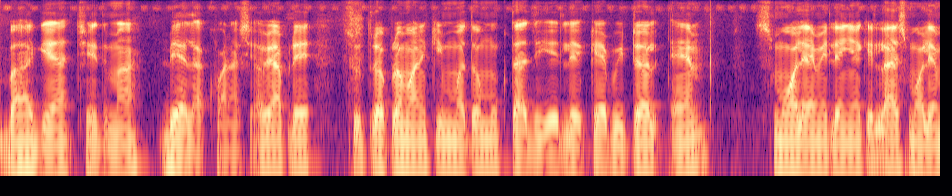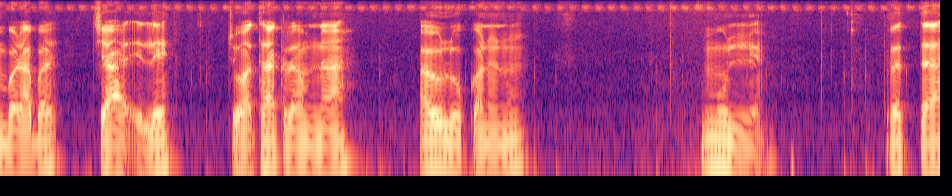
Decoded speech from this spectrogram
ભાગ્યા છેદમાં બે લખવાના છે. હવે આપણે સૂત્ર પ્રમાણે કિંમતો મૂકતા જઈએ. એટલે કેપિટલ એમ સ્મોલ એમ એટલે અહીંયા કેટલા? સ્મોલ એમ બરાબર ચાર. એટલે ચોથા ક્રમના અવલોકનનું મૂલ્ય વત્તા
